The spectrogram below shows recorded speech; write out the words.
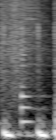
Bye.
